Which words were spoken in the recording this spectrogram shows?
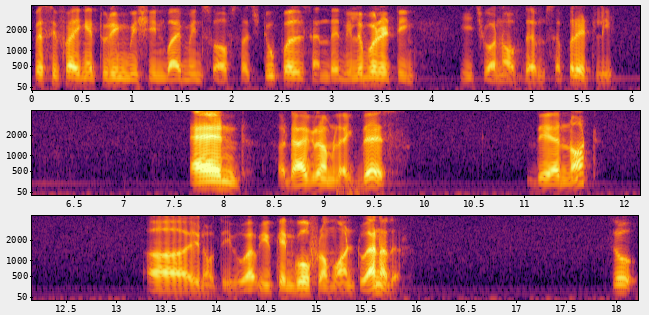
specifying a Turing machine by means of such tuples and then elaborating each one of them separately and a diagram like this, they are not uh, you know you can go from one to another. So,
